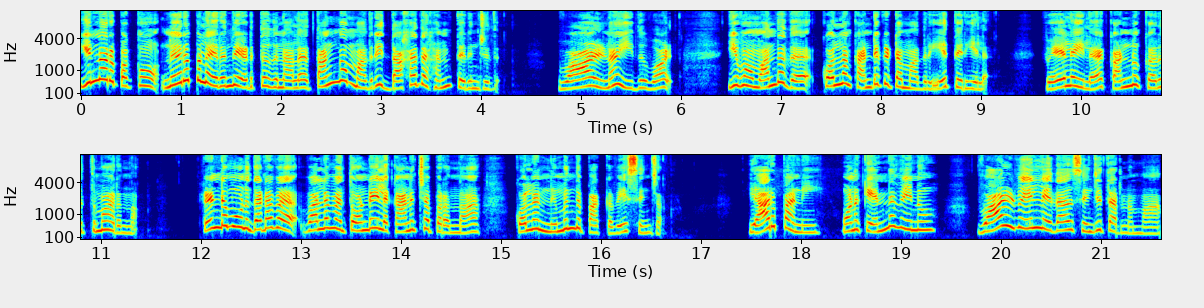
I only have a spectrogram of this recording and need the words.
இன்னொரு பக்கம் நெருப்புல இருந்து எடுத்ததுனால தங்கம் மாதிரி தகதகன்னு தெரிஞ்சுது. வாழ்னா இது வாழ் இவன் வந்ததை கொல்லம் கண்டுகிட்ட மாதிரியே தெரியல. வேலையில கண்ணு கருத்துமா இருந்தான். ரெண்டு மூணு தடவை வல்லவன் தொண்டையில கணிச்சப்புறம்தான் கொல்லன் நிமிர்ந்து பார்க்கவே செஞ்சான். யாருப்பா நீ? உனக்கு என்ன வேணும்? வாழ்வேல் ஏதாவது செஞ்சு தரணுமா?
